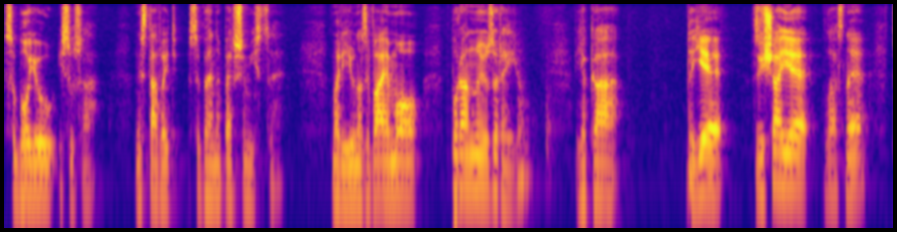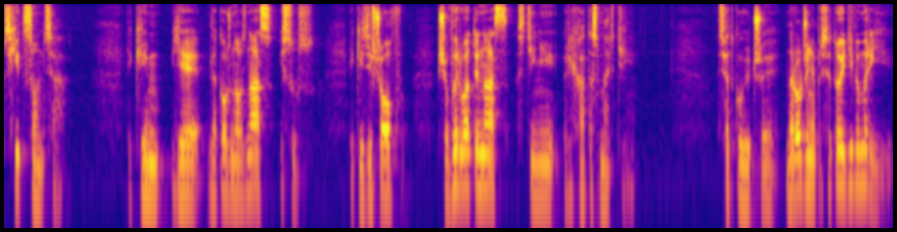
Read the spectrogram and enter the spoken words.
собою Ісуса, не ставить себе на перше місце. Марію називаємо поранною зорею, яка дає, звіщає, власне, всхід сонця, яким є для кожного з нас Ісус, який зійшов, щоб вирвати нас з тіні гріха та смерті. Святкуючи народження Пресвятої Діви Марії,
